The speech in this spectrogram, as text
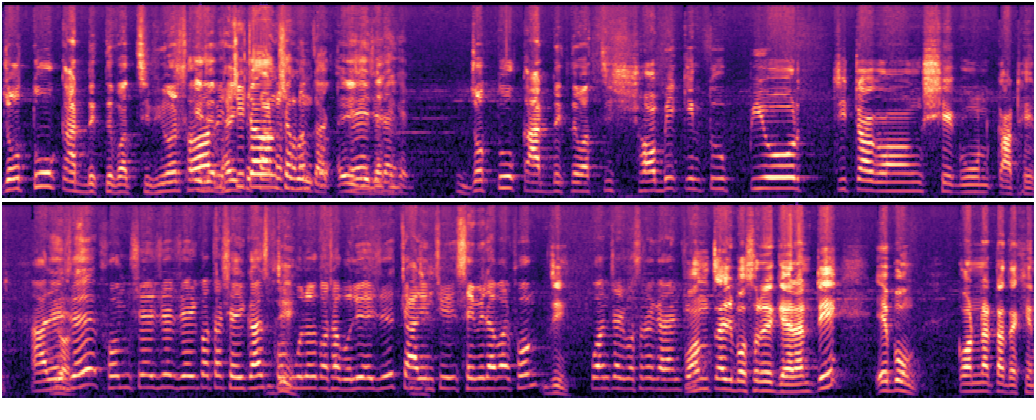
যত কাঠ দেখতে পাচ্ছি ভিউয়ার্স সবই চিটাগাং সেগুন কাঠ। এই যে দেখেন। যত কাঠ দেখতে পাচ্ছি সবই কিন্তু পিওর চিটাগং সেগুন কাঠের। আর এই যে ফোম যে যেই কথা সেই কাজ ফোমগুলোর কথা বলি এই যে চার ইঞ্চি সেমি রাবার ফোম জি। পঞ্চাশ বছরের গ্যারান্টি পঞ্চাশ বছরের গ্যারান্টি এবং কর্নারটা দেখেন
